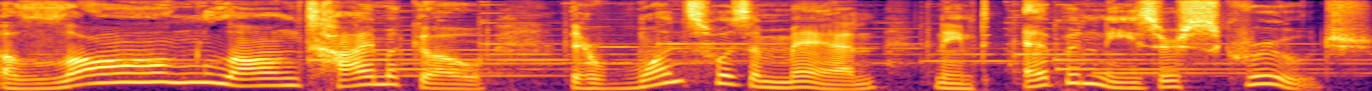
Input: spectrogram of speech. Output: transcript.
A long, long time ago, there once was a man named Ebenezer Scrooge.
